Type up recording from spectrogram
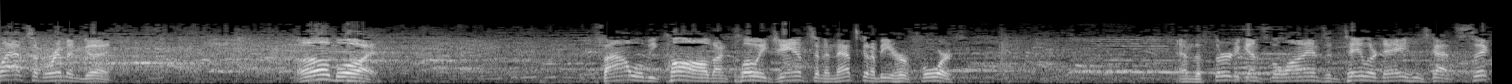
glass and rim and good. Oh boy. Foul will be called on Chloe Jansen, and that's going to be her fourth. And the third against the Lions, and Taylor Day, who's got six,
